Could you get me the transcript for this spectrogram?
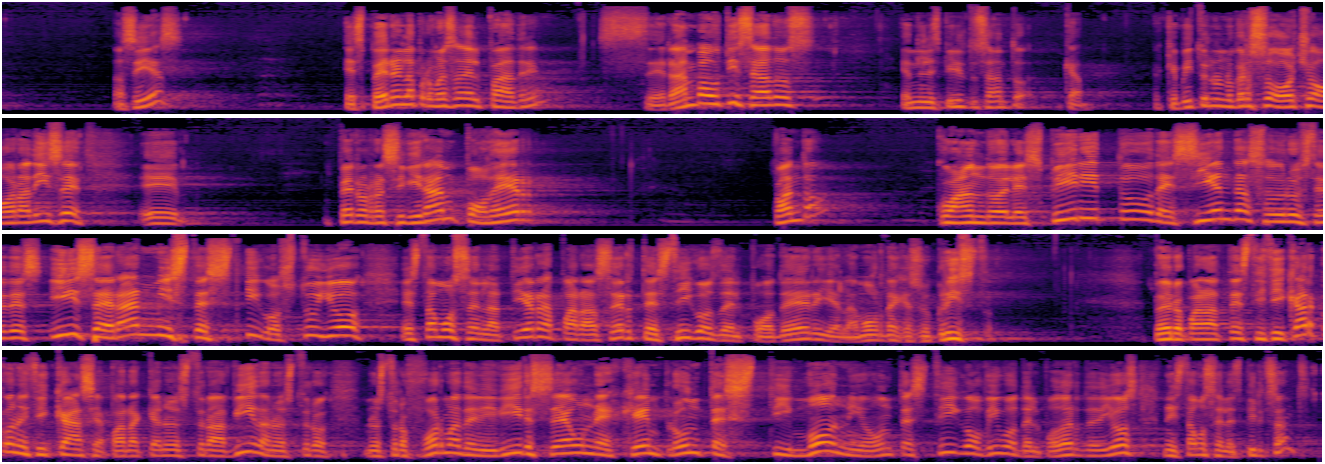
Así es. Esperen la promesa del Padre, serán bautizados en el Espíritu Santo. Capítulo 1, verso 8, ahora dice, eh, pero recibirán poder. ¿Cuándo? Cuando el Espíritu descienda sobre ustedes y serán mis testigos. Tú y yo estamos en la tierra para ser testigos del poder y el amor de Jesucristo. Pero para testificar con eficacia, para que nuestra vida, nuestro, nuestra forma de vivir sea un ejemplo, un testimonio, un testigo vivo del poder de Dios, necesitamos el Espíritu Santo.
